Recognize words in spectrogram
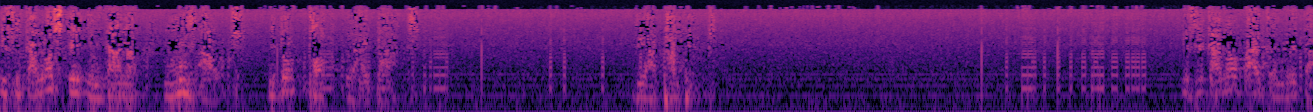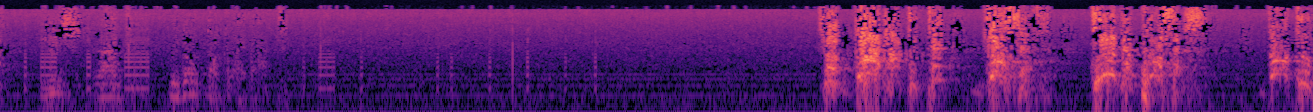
If you cannot stay in Ghana, move out. You don't talk like that. They are pumping. If you cannot buy generator, please run. You don't talk like that. So God had to take Joseph through the process. Go through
